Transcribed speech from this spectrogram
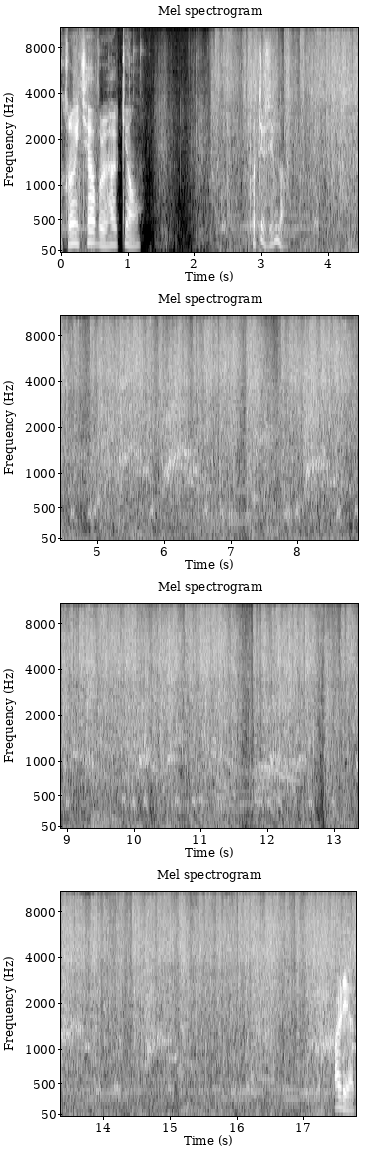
딱 그런 취업을 할게요 버틸 수 있나? 빨리 해야 돼.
